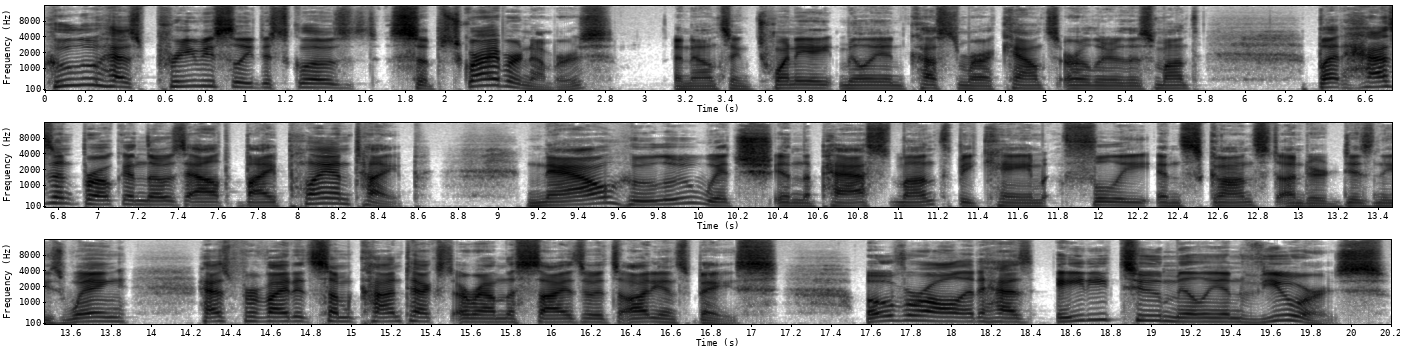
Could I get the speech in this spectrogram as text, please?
Hulu has previously disclosed subscriber numbers, announcing 28 million customer accounts earlier this month, but hasn't broken those out by plan type. Now, Hulu, which in the past month became fully ensconced under Disney's wing, has provided some context around the size of its audience base. Overall, it has 82 million viewers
